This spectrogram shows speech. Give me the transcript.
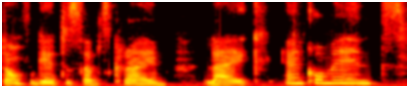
don't forget to subscribe like and comment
